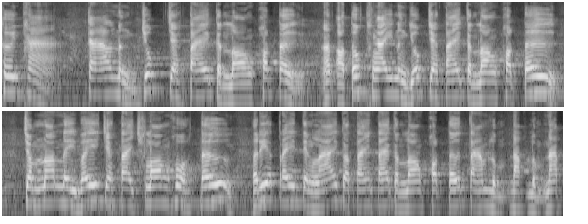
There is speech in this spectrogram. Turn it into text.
ឃើញថាកាលនឹងយប់ចេះតែកន្លងផុតទៅអត់ទោះថ្ងៃនឹងយប់ចេះតែកន្លងផុតទៅ ចំណន់នៃវ័យចេះតែឆ្លងហួសទៅរាត្រីទាំងឡាយក៏តែងតែកន្លងផុតទៅតាមលំដាប់លំដាប់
